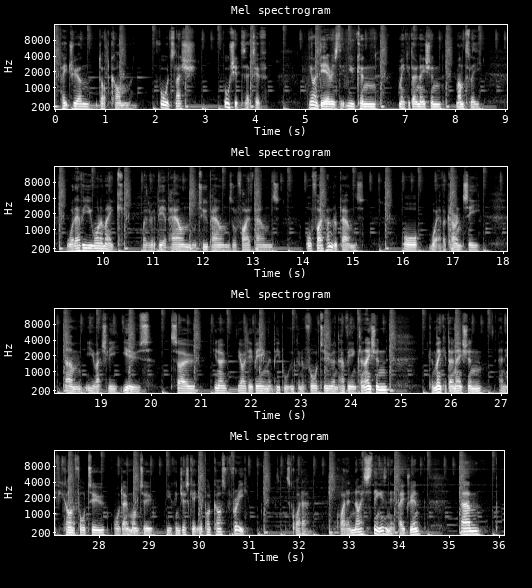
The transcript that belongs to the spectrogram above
patreon.com forward slash bullshit detective. The idea is that you can make a donation monthly, whatever you want to make, whether it be a pound or two pounds or five pounds or five hundred pounds or whatever currency um, you actually use. So, you know, the idea being that people who can afford to and have the inclination can make a donation, and if you can't afford to or don't want to, you can just get your podcast for free. It's quite a quite a nice thing, isn't it, Patreon? Um,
